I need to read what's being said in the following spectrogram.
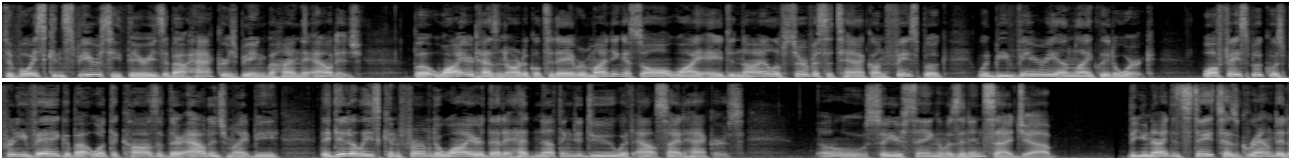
to voice conspiracy theories about hackers being behind the outage. But Wired has an article today reminding us all why a denial of service attack on Facebook would be very unlikely to work. While Facebook was pretty vague about what the cause of their outage might be, they did at least confirm to Wired that it had nothing to do with outside hackers. Oh, so you're saying it was an inside job? The United States has grounded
